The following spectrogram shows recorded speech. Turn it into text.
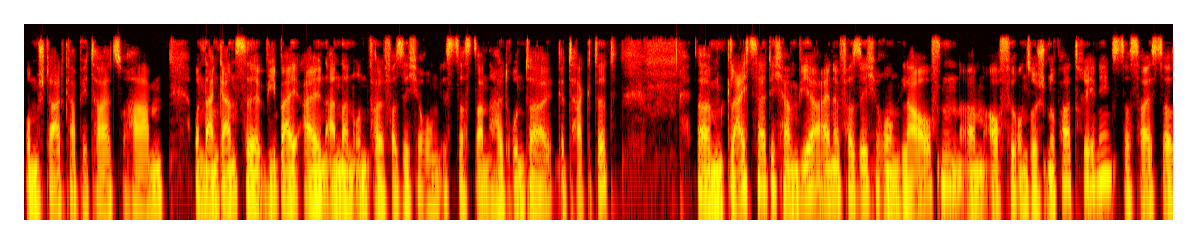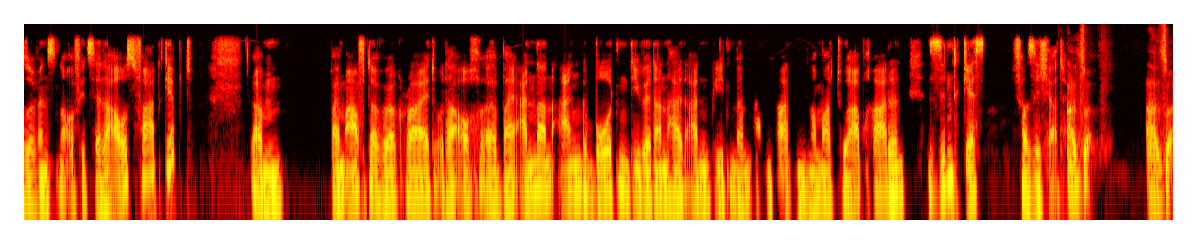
um Startkapital zu haben. Und dann Ganze, wie bei allen anderen Unfallversicherungen, ist das dann halt runtergetaktet. Ähm, gleichzeitig haben wir eine Versicherung laufen, ähm, auch für unsere Schnuppertrainings. Das heißt also, wenn es eine offizielle Ausfahrt gibt, ähm, beim Afterwork Ride oder auch äh, bei anderen Angeboten, die wir dann halt anbieten, beim Anraten, Sommertour, Abradeln, sind Gäste versichert. Also also,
